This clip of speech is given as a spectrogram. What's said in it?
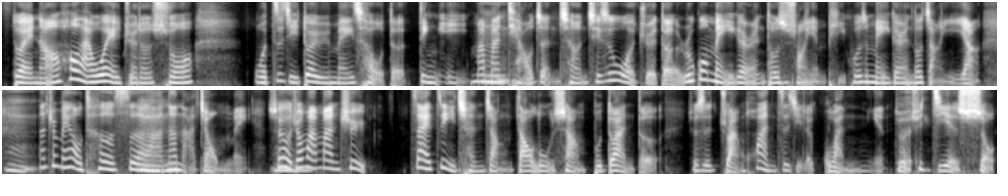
子。对。然后后来我也觉得说。我自己对于美丑的定义慢慢嗯调整成，其实我觉得，如果每一个人都是双眼皮，或是每一个人都长一样，嗯那就没有特色啦，嗯那哪叫美？所以我就嗯慢慢去在自己成长道路上不断的就是转换自己的观念，对去接受，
